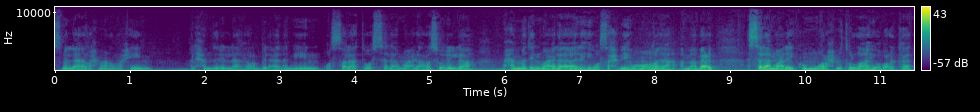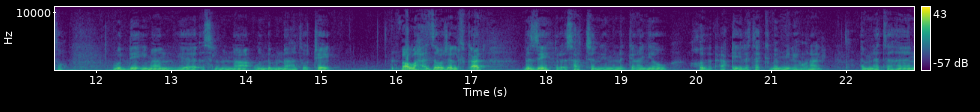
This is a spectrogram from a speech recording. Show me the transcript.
بسم الله الرحمن الرحيم الحمد لله رب العالمين والصلاة والسلام على رسول الله محمد وعلى آله وصحبه وموالاه أما بعد السلام عليكم ورحمة الله وبركاته ودي إيمان يا اسلمنا وندمنا هتوتشي بالله عز وجل فقاد بزي رئساتشن يمن الجنانيو خذ عقيدتك بميلي هونال እምነትህን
